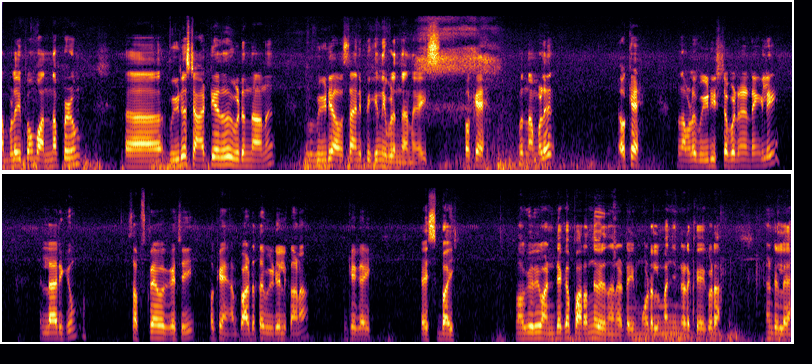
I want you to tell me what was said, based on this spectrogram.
നമ്മളിപ്പം വന്നപ്പോഴും വീഡിയോ സ്റ്റാർട്ട് ചെയ്തത് ഇവിടെ നിന്നാണ് വീഡിയോ അവസാനിപ്പിക്കുന്നത് ഇവിടെ നിന്നാണ് ഗൈസ് ഓക്കെ അപ്പം നമ്മൾ ഓക്കെ അപ്പോൾ നമ്മൾ വീഡിയോ ഇഷ്ടപ്പെട്ടിട്ടുണ്ടെങ്കിൽ എല്ലാവർക്കും സബ്സ്ക്രൈബ് ഒക്കെ ചെയ്യും. ഓക്കെ അപ്പോൾ അടുത്ത വീഡിയോയിൽ കാണാം. ഓക്കെ ഗൈ ഗൈസ് ബൈ നമുക്കൊരു വണ്ടിയൊക്കെ പറന്ന് വരുന്നുണ്ട് കേട്ടോ. ഈ മൂടൽ മഞ്ഞിന്റെ ഇടയ്ക്ക് കൂടെ. കണ്ടില്ലേ?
